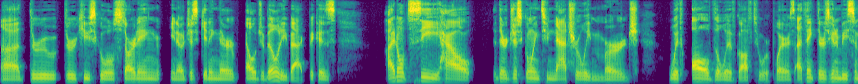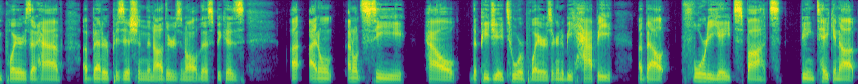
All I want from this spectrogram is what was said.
uh, through through Q school, starting you know just getting their eligibility back because I don't see how they're just going to naturally merge with all of the LIV golf tour players. I think there's going to be some players that have a better position than others in all this because I, I don't I don't see how the PGA tour players are going to be happy about 48 spots being taken up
